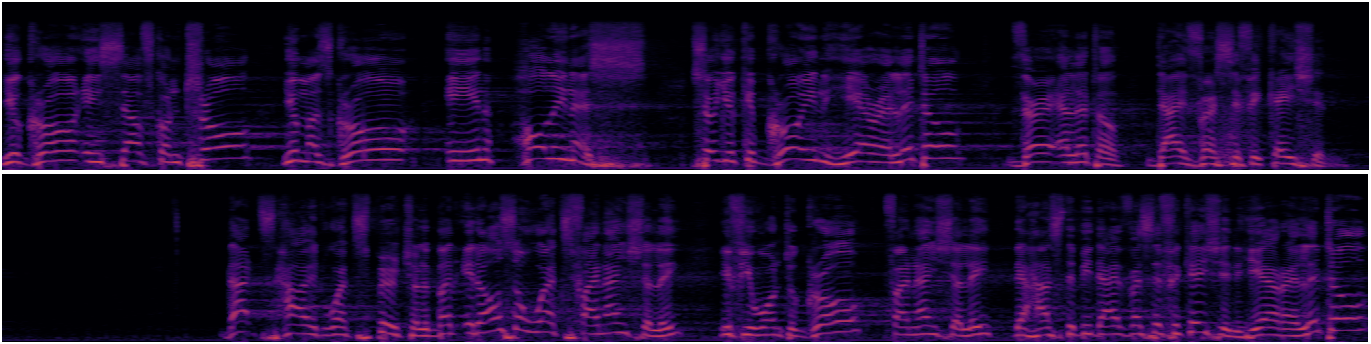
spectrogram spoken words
You grow in self control, you must grow in holiness. So you keep growing here a little, there a little, diversification. That's how it works spiritually, but it also works financially. If you want to grow financially, there has to be diversification. Here a little,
